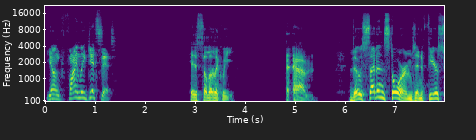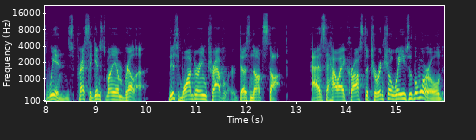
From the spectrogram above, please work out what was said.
Young finally gets it. His soliloquy. Ahem. Those sudden storms and fierce winds press against my umbrella. This wandering traveler does not stop. As to how I cross the torrential waves of the world,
